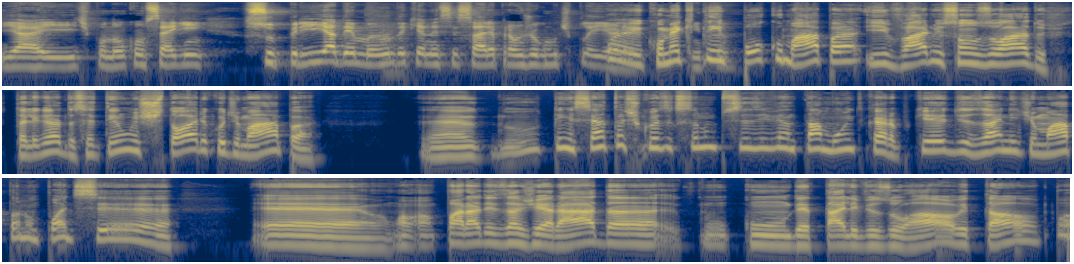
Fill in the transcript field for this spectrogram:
E aí, tipo, não conseguem suprir a demanda que é necessária para um jogo multiplayer. Pô, né? E como é que então... tem pouco mapa e vários são zoados, tá ligado? Você tem um histórico de mapa. É, tem certas coisas que você não precisa inventar muito, cara, porque design de mapa não pode ser é, uma parada exagerada com, com detalhe visual e tal. Pô,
